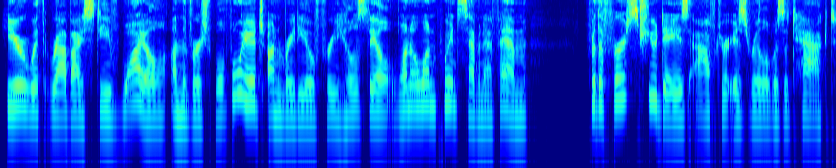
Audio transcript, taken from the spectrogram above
here with Rabbi Steve Weil on the virtual voyage on Radio Free Hillsdale 101.7 FM. For the first few days after Israel was attacked,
